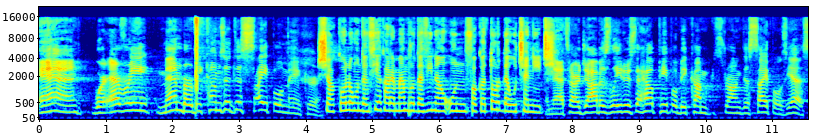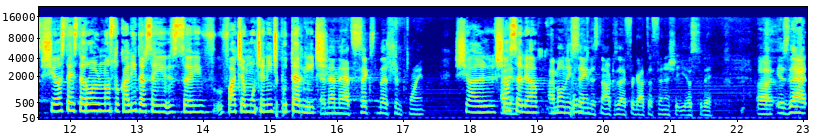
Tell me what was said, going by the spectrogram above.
And where every member becomes a disciple maker. Și acolo unde în fiecare membru devine un făcător de And ucenici. that's our job as leaders to help people become strong disciples, yes. Și asta este rolul nostru ca lider, să-i, să-i facem ucenici puternici. And then that sixth mission point. Și al I didn't- șaselea I'm only punct, saying this now because I forgot to finish it yesterday. Uh, is that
